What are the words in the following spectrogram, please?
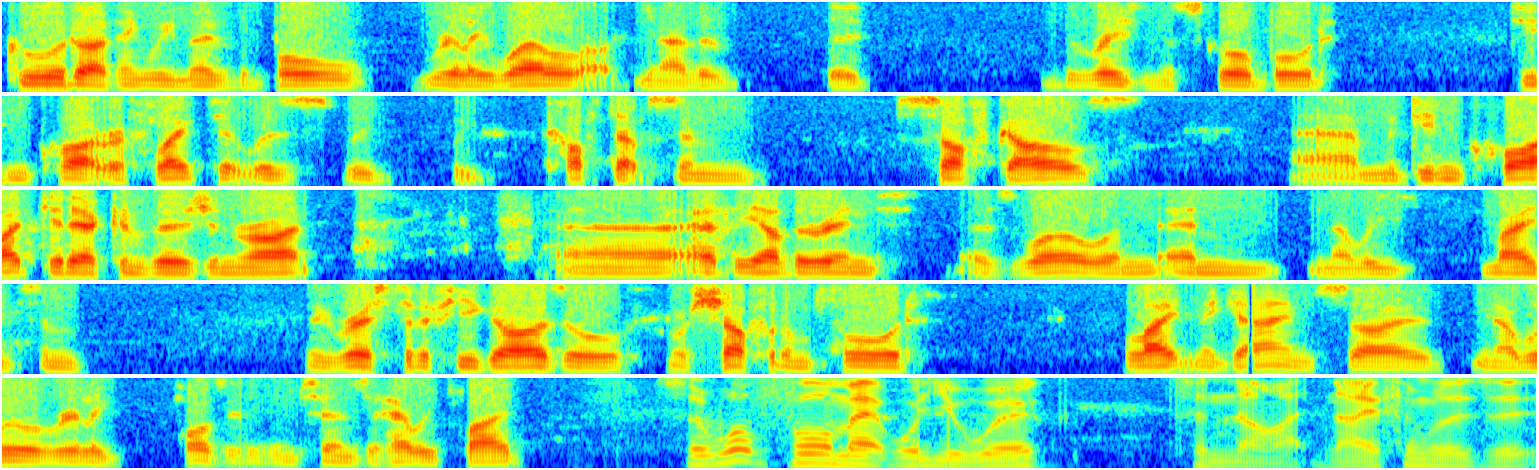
good. I think we moved the ball really well. You know, the the, the reason the scoreboard didn't quite reflect it was we, we coughed up some soft goals. Um, we didn't quite get our conversion right uh, at the other end as well, and, and you know we made some. We rested a few guys or, or shuffled them forward late in the game. So, you know, we were really positive in terms of how we played. So, what format will you work tonight, Nathan? Was it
